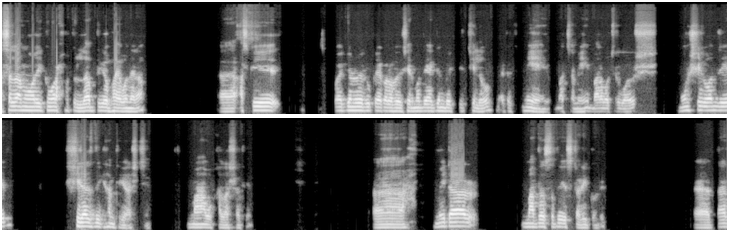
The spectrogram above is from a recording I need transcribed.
আসসালামু আলাইকুম রহমতুল্লাহ প্রিয় ভাই বোনেরা। আজকে কয়েকজনের রুকিয়া করা হয়েছে। এর মধ্যে একজন ব্যক্তি ছিল, একটা মেয়ে, বাচ্চা মেয়ে, বারো বছর বয়স। মুন্সীগঞ্জের সিরাজদি খান থেকে আসছে, মা ও খালার সাথে। মেয়েটার মাদ্রাসাতে স্টাডি করে। তার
